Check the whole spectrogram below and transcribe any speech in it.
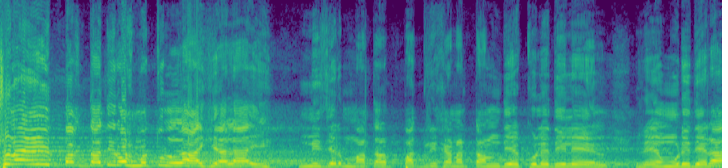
জুনাইদ বাগদাদি রহমতুল্লাহ আলাই নিজের মাথার পাগড়িখানা টান দিয়ে খুলে দিলেন। রে মুড়িদেরা,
